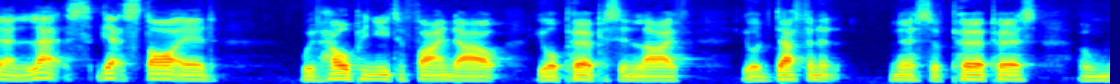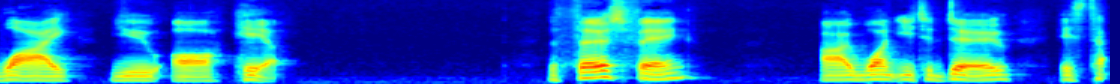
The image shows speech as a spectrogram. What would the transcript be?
then, let's get started with helping you to find out your purpose in life, your definiteness of purpose, and why you are here. The first thing I want you to do is to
